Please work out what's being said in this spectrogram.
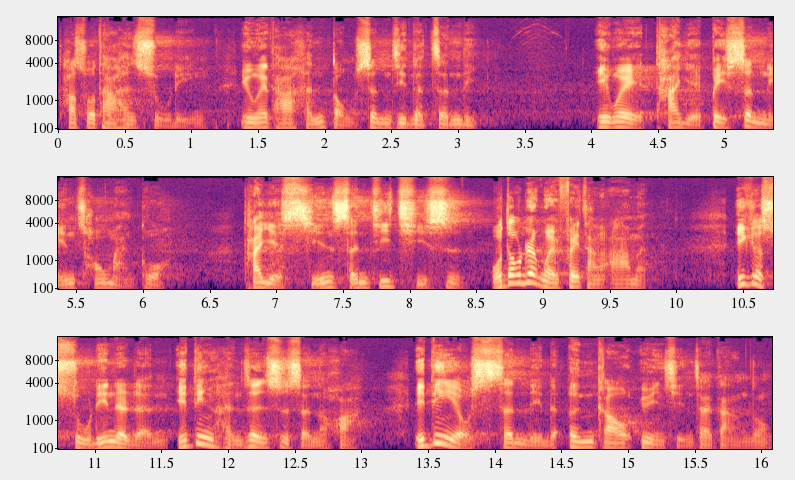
他说他很属灵，因为他很懂圣经的真理，因为他也被圣灵充满过，他也行神迹奇事，我都认为非常阿门。一个属灵的人一定很认识神的话，一定有圣灵的恩膏运行在当中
